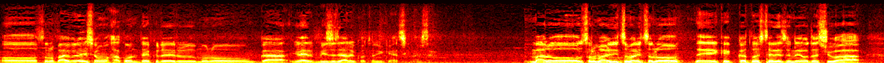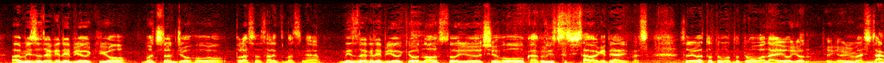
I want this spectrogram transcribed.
そのバイブレーションを運んでくれるものがいわゆる水であることに気がつきました。まあ、あのその前につまりその、えー、結果としてですね私は水だけで病気をもちろん情報をプラスされてますが水だけで病気を治すという手法を確立したわけでありますそれはとてもとても話題を読みました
